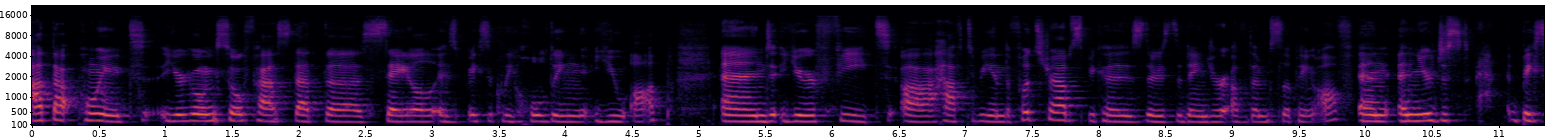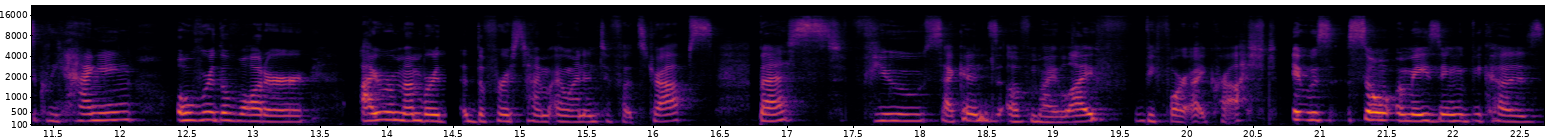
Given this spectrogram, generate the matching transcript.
at that point, you're going so fast that the sail is basically holding you up, and your feet uh, have to be in the foot straps because there's the danger of them slipping off. And, and you're just basically hanging over the water. I remember the first time I went into foot straps, best few seconds of my life before I crashed. It was so amazing because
